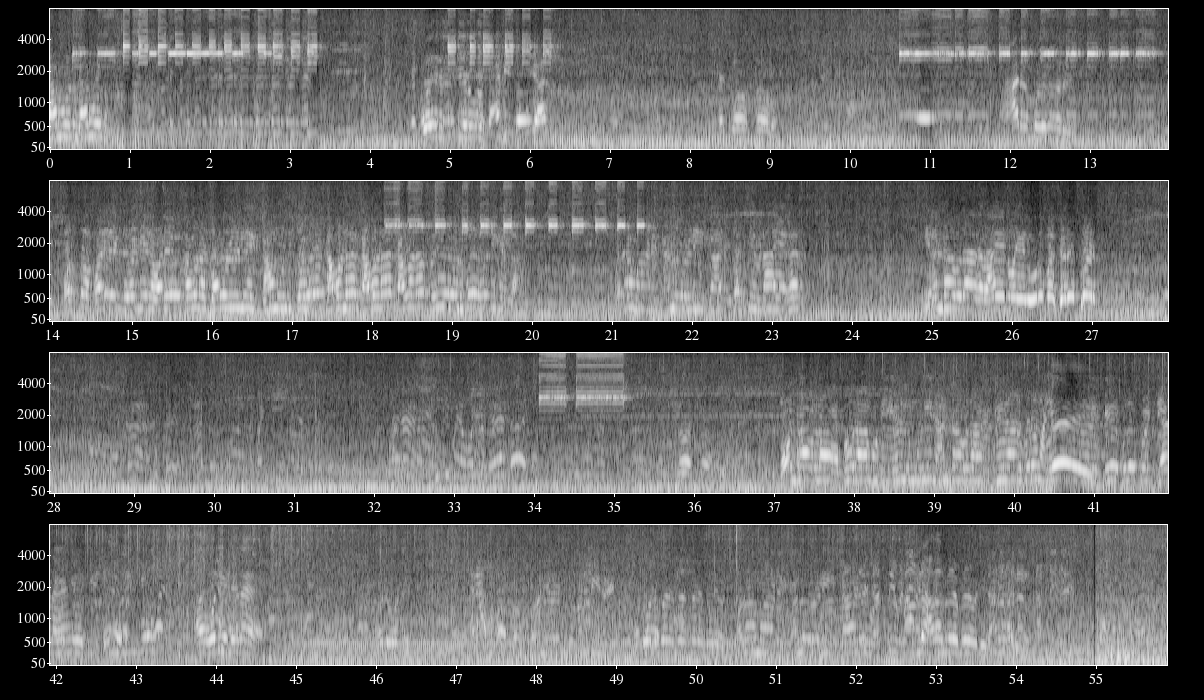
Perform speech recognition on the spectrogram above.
Cardboard cardboard cardboard cardboard கோயில் பெரிய road தாண்டி ரொம்ப தூரம் வருது. மொத்தம் பன்னிரெண்டு வண்டியில் வளைவு கவனம் தருணி காமௌண்டு தவிர கவனம் கவனம் கவனம் பெரிய ரோடு போய் ஓட்டிக்கலாம். கல்லூரணி காடு சக்தி விநாயகர். இரண்டாவதாக ராயன் வயல் உரும கருப்பர். மூன்றாவதாக சூறாங்குடி ஏழுமொழி நான்காவதாக கீழார்புரம் கே. புதுப்பட்டி அது ஓடி ஓட்டு பன்னிரண்டு வண்டிகள். வடமாடு கல்லூரணி காடு ஓட்டி. சரவணன் தம்பிகள்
